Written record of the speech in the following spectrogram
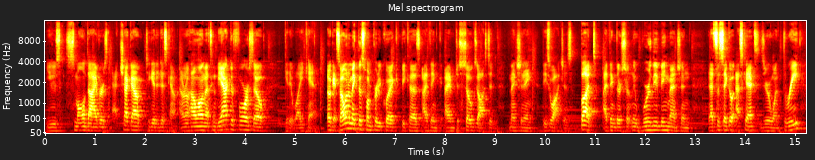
Use small divers at checkout to get a discount. I don't know how long that's gonna be active for, so get it while you can. Okay, so I wanna make this one pretty quick because I think I'm just so exhausted mentioning these watches, but I think they're certainly worthy of being mentioned. That's the Seiko SKX 013,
